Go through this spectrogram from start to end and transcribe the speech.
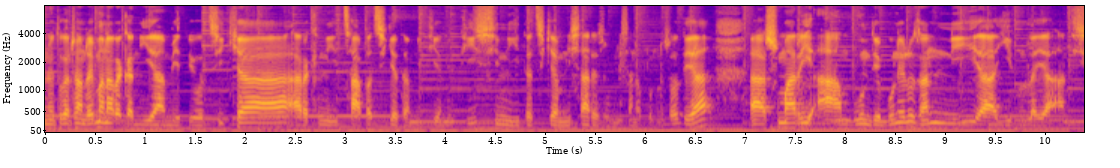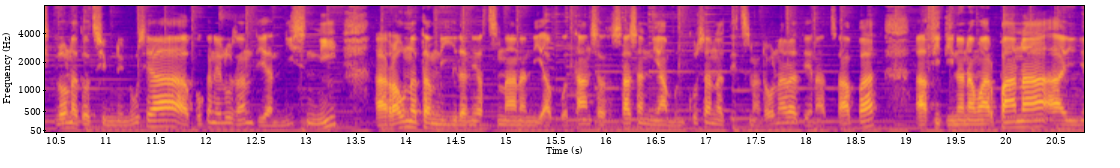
ny atokantrano ray manaraka ny meteotsika araky ny tsapantsika tamin'nytiany ity sy ny hitantsika amin'ny sary azo amin'ny fanabolana zao dia somary ambony de ambony aloha zany ny ivon'ilay anticyclone atao tsy minonosy a avokany aloha zany dia nisy ny raona tamin'ny ilany atsinanany avoatany sasasasany ny ambiny kosa na de tsy nandraona raha de natsapa fidinana maripana iny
